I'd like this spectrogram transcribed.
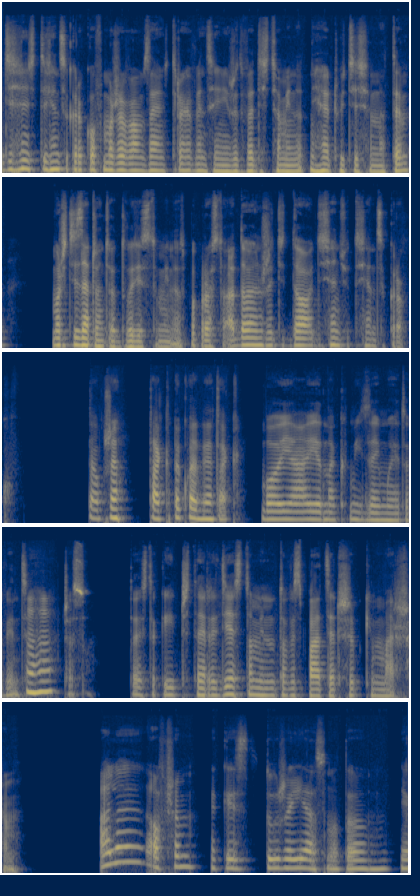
10 mm, tysięcy kroków może Wam zająć trochę więcej niż 20 minut. Nie czujcie się na tym. Możecie zacząć od 20 minut po prostu, a dążyć do 10 tysięcy kroków. Dobrze, tak, dokładnie tak bo ja jednak mi zajmuje to więcej mhm. czasu. To jest taki 40-minutowy spacer szybkim marszem. Ale owszem, jak jest dłużej jasno, to ja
